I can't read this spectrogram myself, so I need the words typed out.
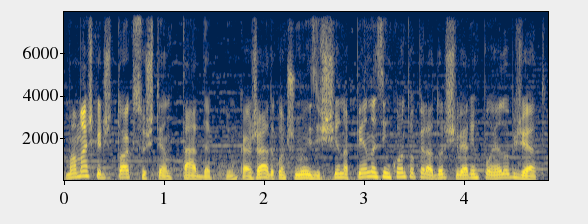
Uma mágica de toque sustentada em um cajado continua existindo apenas enquanto o operador estiver empunhando o objeto.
